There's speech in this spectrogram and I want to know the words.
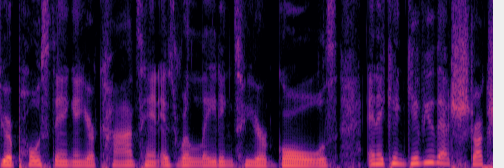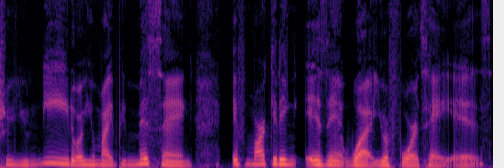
your posting and your content is relating to your goals. And it can give you that structure you need or you might be missing if marketing isn't what your forte is.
